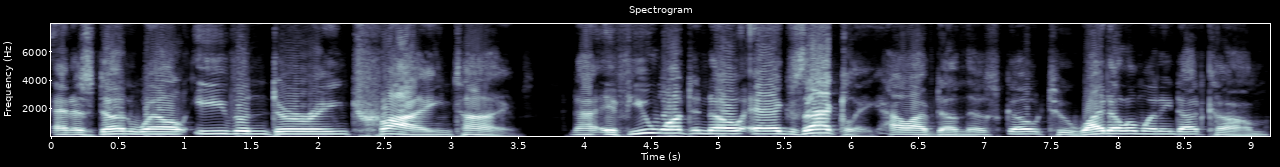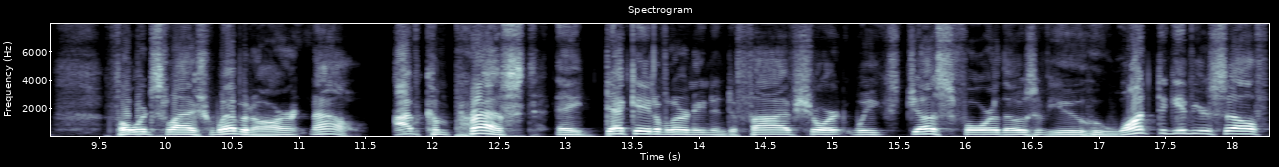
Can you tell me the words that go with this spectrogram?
and has done well even during trying times. Now, if you want to know exactly how I've done this, go to WeidelOnWinning.com forward slash webinar now. I've compressed a decade of learning into five short weeks just for those of you who want to give yourself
